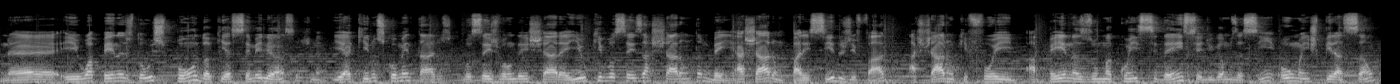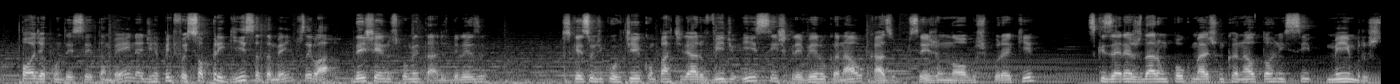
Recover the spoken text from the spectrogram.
né? Eu apenas estou expondo aqui as semelhanças, né? E aqui nos comentários vocês vão deixar aí o que vocês acharam também. Acharam parecidos de fato? Acharam que foi apenas uma coincidência, digamos assim, ou uma inspiração? Pode acontecer também, né? De repente foi só preguiça também, sei lá. Deixem aí nos comentários, beleza? Esqueçam de curtir, compartilhar o vídeo e se inscrever no canal, caso sejam novos por aqui. Se quiserem ajudar um pouco mais com o canal, tornem-se membros.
